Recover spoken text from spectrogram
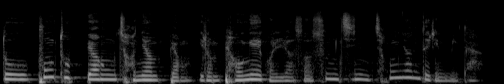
또 풍토병, 전염병 이런 병에 걸려서 숨진 청년들입니다.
